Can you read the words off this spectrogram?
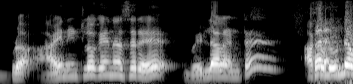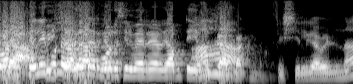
ఇప్పుడు ఆయన ఇంట్లోకైనా సరే వెళ్ళాలంటే అక్కడ ఉండే తెలియకుండా కాబట్టి. అఫీషియల్గా వెళ్ళినా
